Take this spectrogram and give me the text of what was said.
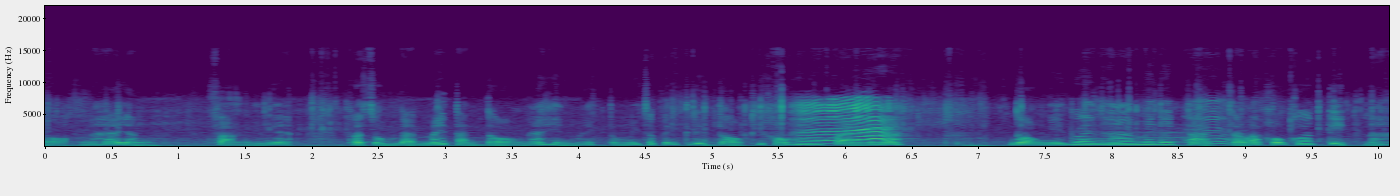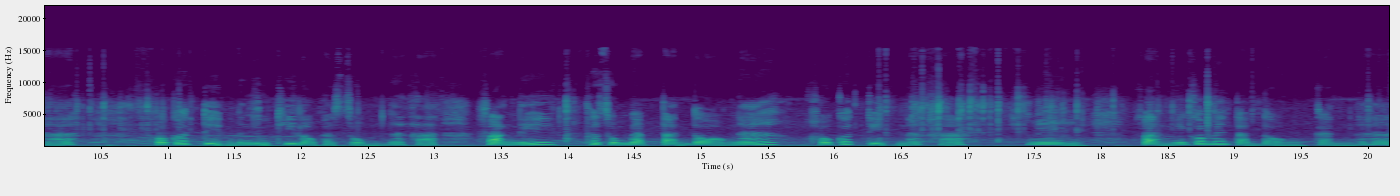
ดอกนะคะอย่าง ฝั่งนี้เนี่ยผสมแบบไม่ตัดดอกนะเห็นไหมตรงนี้จะเป็นกลีบดอกที่เขาแห้งไปนะคะ ดอกนี้ด้วยนะไม่ได้ตัดแต่ว่าเขาก็ติดนะคะเขาก็ติดมันอยู่ที่เราผสมนะคะ ฝั่งนี้ผสมแบบตัดดอกนะเขาก็ติดนะคะนี่ฝั่งนี้ก็ไม่ตัดดอกกันนะคะ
